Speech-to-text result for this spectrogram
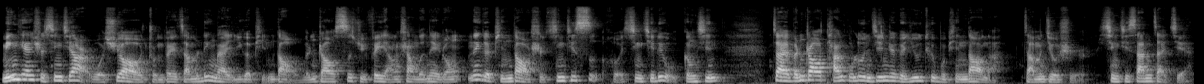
明天是星期二，我需要准备咱们另外一个频道“文昭思绪飞扬”上的内容，那个频道是星期四和星期六更新。在“文昭谈股论金”这个 YouTube 频道呢，咱们就是星期三再见。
